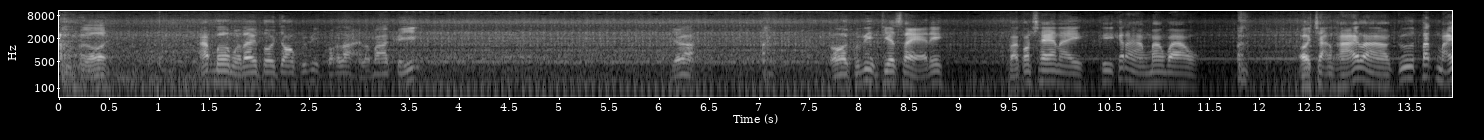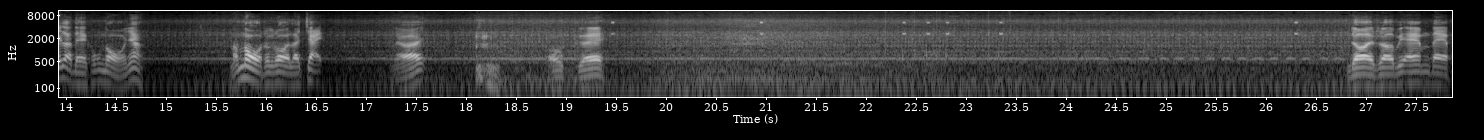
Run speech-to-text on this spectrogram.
Rồi. Áp bơm ở đây tôi cho quý vị coi lại là 3 kg yeah rồi quý vị chia sẻ đi và con xe này khi khách hàng mang vào ở trạng thái là cứ tắt máy là đề không nổ nhá nó nổ được rồi là chạy đấy ok Rồi RBM đẹp,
